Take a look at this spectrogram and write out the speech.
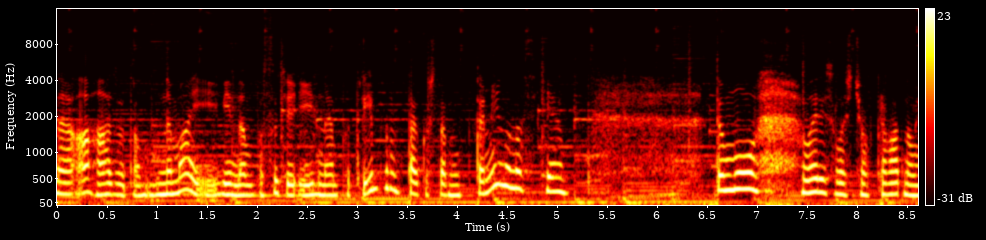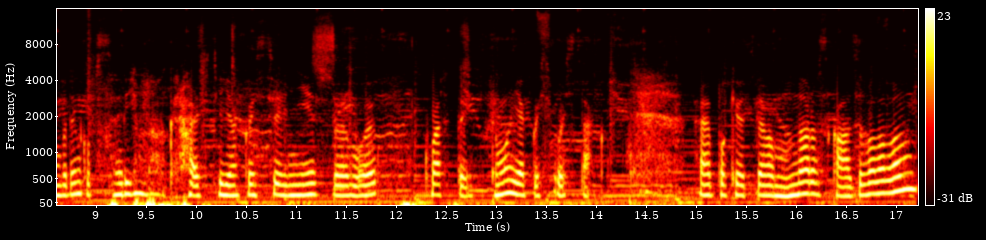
е, а газу там немає, і він нам по суті і не потрібен. Також там камін у нас є. Тому вирішила, що в приватному будинку все рівно краще якось, ніж в квартирі. Тому якось ось так. Е, Поки це вам нарозказувала вам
